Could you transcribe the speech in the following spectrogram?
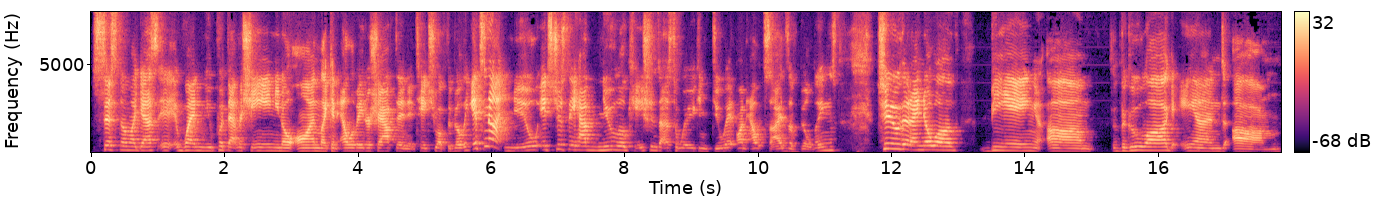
system, I guess. It, when you put that machine, you know, on like an elevator shaft and it takes you up the building. It's not new. It's just they have new locations as to where you can do it on outsides of buildings. Two that I know of being um, the Gulag and um,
